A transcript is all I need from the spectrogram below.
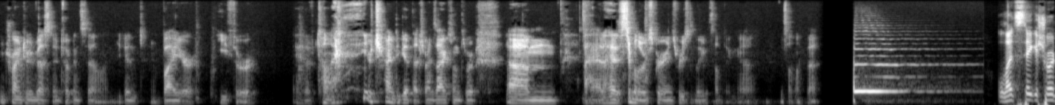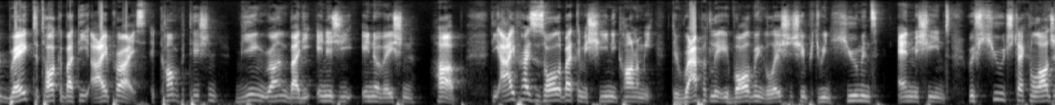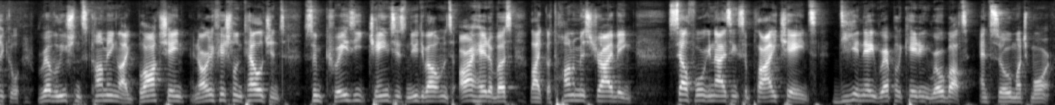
you're trying to invest in a token sale and you didn't buy your ether ahead of time. You're trying to get that transaction through. Um, I, had, I, had, a similar experience recently with something, uh, something like that. Let's take a short break to talk about the iPrize, a competition being run by the innogy Innovation Hub. The iPrize is all about the machine economy, the rapidly evolving relationship between humans and machines, with huge technological revolutions coming like blockchain and artificial intelligence. Some crazy changes, new developments are ahead of us, like autonomous driving, self organizing supply chains, DNA replicating robots, and so much more.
